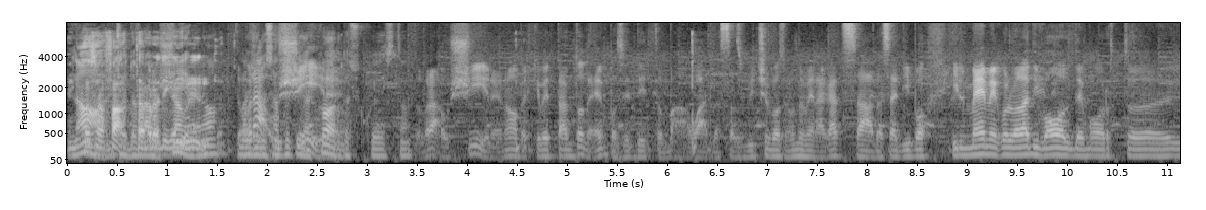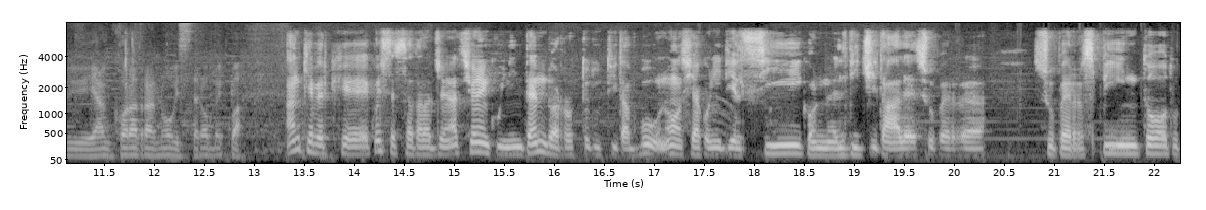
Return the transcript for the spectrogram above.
No, cosa cioè, fatta dovrà praticamente? uscire, no? Dovrà uscire. d'accordo su questo. dovrà uscire, no? Perché per tanto tempo si è detto, ma guarda, sta Switch Pro secondo me è una cazzata, sai, tipo il meme quello là di Voldemort, eh, è ancora tra noi, ste robe qua. Anche perché questa è stata la generazione in cui Nintendo ha rotto tutti i tabù, no? Sia con i DLC, con il digitale super, super spinto, tu-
